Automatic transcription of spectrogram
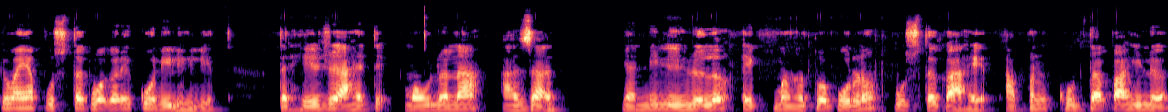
किंवा या पुस्तक वगैरे कोणी लिहिली तर हे जे आहे ते मौलाना आझाद यांनी लिहिलेलं एक महत्त्वपूर्ण पुस्तक आहे. आपण खूपदा पाहिलं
